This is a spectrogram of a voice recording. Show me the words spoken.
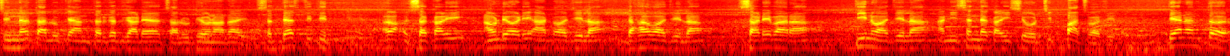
सिन्नर तालुक्याअंतर्गत गाड्या चालू ठेवणार आहे. सध्या स्थितीत सकाळी औंडेवाडी आठ वाजेला दहा वाजेला साडेबारा तीन वाजेला आणि संध्याकाळी शेवटची पाच वाजेला. त्यानंतर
